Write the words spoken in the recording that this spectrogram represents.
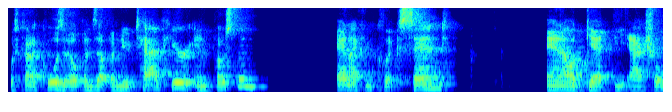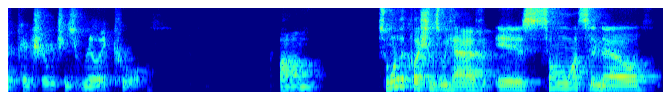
what's kind of cool is it opens up a new tab here in Postman and I can click send and I'll get the actual picture, which is really cool. Um, so one of the questions we have is someone wants to know,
